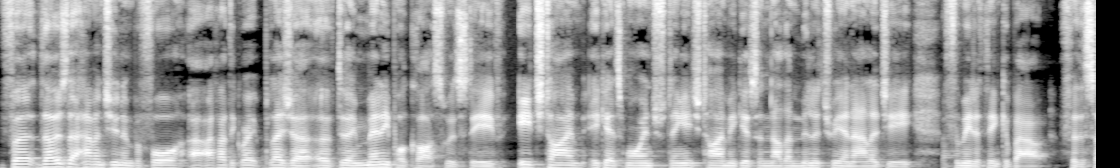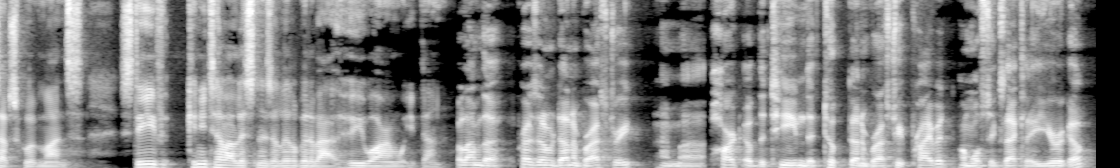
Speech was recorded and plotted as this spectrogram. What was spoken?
For those that haven't tuned in before, I've had the great pleasure of doing many podcasts with Steve. Each time it gets more interesting. Each time he gives another military analogy for me to think about for the subsequent months. Steve, can you tell our listeners a little bit about who you are and what you've done? Well, I'm the president of Dun & Bradstreet. I'm a part of the team that took Dun & Bradstreet private almost exactly a year ago.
